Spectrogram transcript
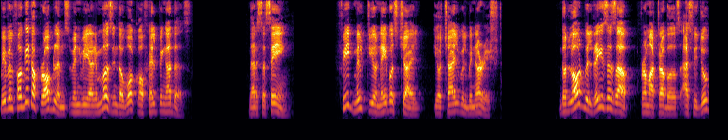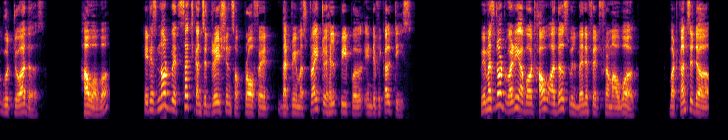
We will forget our problems when we are immersed in the work of helping others. There is a saying Feed milk to your neighbor's child, your child will be nourished. The Lord will raise us up from our troubles as we do good to others. However, it is not with such considerations of profit that we must try to help people in difficulties. We must not worry about how others will benefit from our work, but consider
